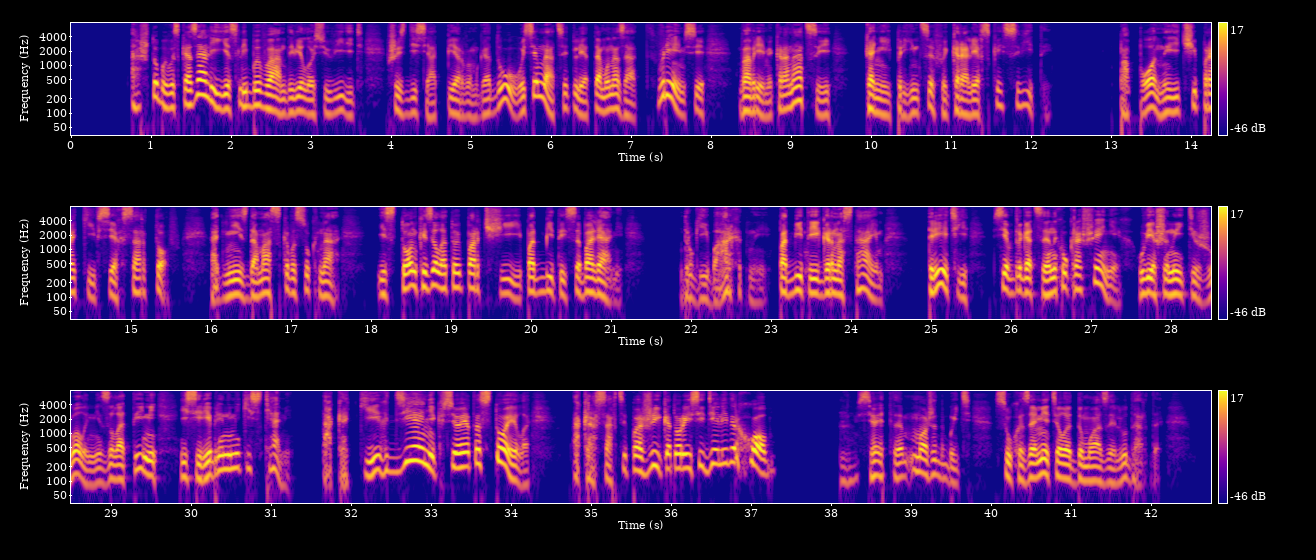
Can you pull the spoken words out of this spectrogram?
«А что бы вы сказали, если бы вам довелось увидеть в 61 году, 18 лет тому назад, в Реймсе, во время коронации, коней принцев и королевской свиты? Попоны и чепраки всех сортов, одни из дамасского сукна, из тонкой золотой парчи, подбитой соболями — другие бархатные, подбитые горностаем, третьи — все в драгоценных украшениях, увешанные тяжелыми золотыми и серебряными кистями. А каких денег все это стоило! А красавцы-пажи, которые сидели верхом! «Все это может быть», — сухо заметила дамуазель Ударда.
